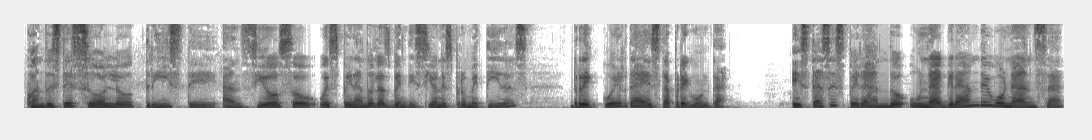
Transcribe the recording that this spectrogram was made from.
Cuando estés solo, triste, ansioso o esperando las bendiciones prometidas, recuerda esta pregunta. ¿Estás esperando una grande bonanza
